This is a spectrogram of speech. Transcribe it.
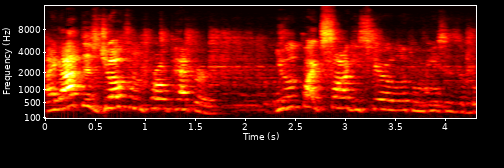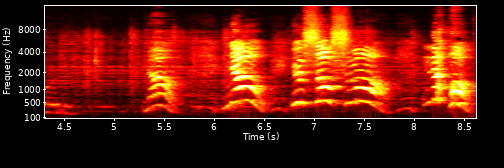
I got this joke from Pro Pepper. You look like soggy cereal looking pieces of booty. No! No! You're so small! No!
